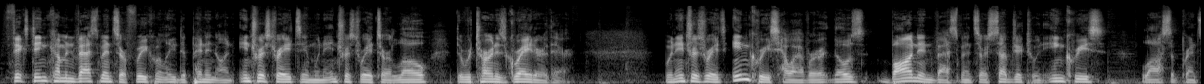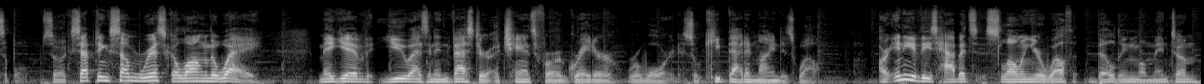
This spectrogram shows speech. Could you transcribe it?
Fixed income investments are frequently dependent on interest rates, and when interest rates are low, the return is greater there. When interest rates increase, however, those bond investments are subject to an increase loss of principal. So accepting some risk along the way may give you as an investor a chance for a greater reward. So keep that in mind as well. Are any of these habits slowing your wealth building momentum?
